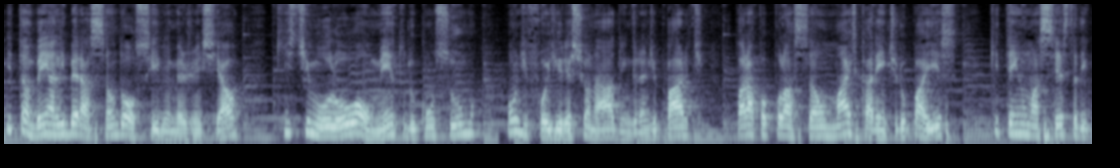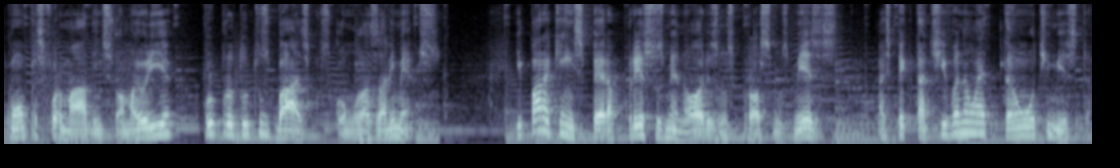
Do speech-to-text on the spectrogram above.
e também a liberação do auxílio emergencial, que estimulou o aumento do consumo, onde foi direcionado em grande parte para a população mais carente do país, que tem uma cesta de compras formada em sua maioria por produtos básicos, como os alimentos. E para quem espera preços menores nos próximos meses, a expectativa não é tão otimista.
